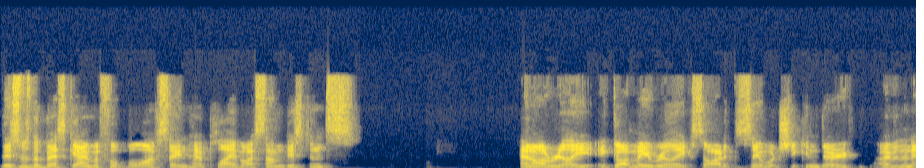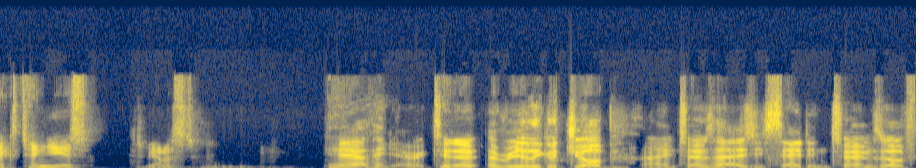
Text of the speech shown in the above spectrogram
this was the best game of football I've seen her play by some distance. And I really, it got me really excited to see what she can do over the next 10 years, to be honest. Yeah, I think Eric did a, a really good job uh, in terms of, as you said, in terms of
